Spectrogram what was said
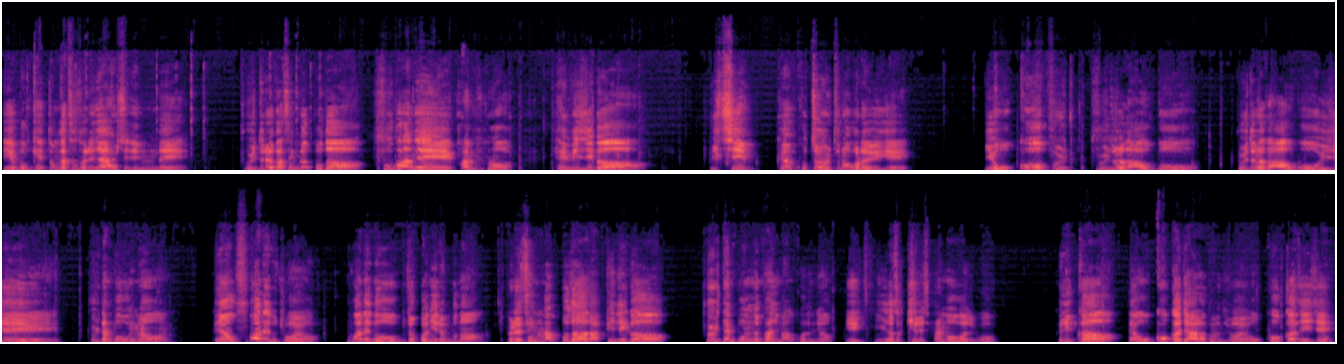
이게 뭐 개똥 같은 소리냐 할 수도 있는데 불드라가 생각보다 후반에 가면 데미지가 미침 그냥 고점을 뚫어버려요 이게. 이게 5코어 불, 불드라 나오고 불드라 나오고 이제 풀단 뽑으면 그냥 후반에도 좋아요. 후반에도 무조건 1인분함 그리고 생각보다 나피디가 풀템 뽑는 판이 많거든요. 이, 이 녀석 킬을 잘 먹어가지고. 그니까 그냥 5코어까지 알아두면 좋아요. 5코어까지 이제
